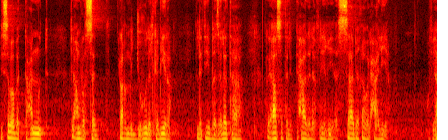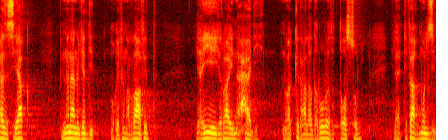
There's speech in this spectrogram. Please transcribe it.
بسبب التعنت في أمر السد رغم الجهود الكبيرة التي بذلتها رئاسة الاتحاد الأفريقي السابقة والحالية. وفي هذا السياق إننا نجدد موقفنا الرافض لأي إجراء أحادي. ونؤكد على ضرورة التوصل إلى اتفاق ملزم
